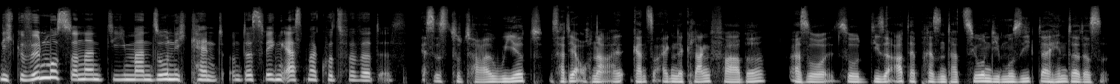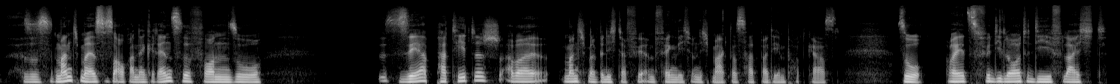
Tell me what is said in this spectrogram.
nicht gewöhnen muss, sondern die man so nicht kennt und deswegen erstmal kurz verwirrt ist. Es ist total weird. Es hat ja auch eine ganz eigene Klangfarbe. Also so diese Art der Präsentation, die Musik dahinter, das, also es, manchmal ist es auch an der Grenze von so sehr pathetisch, aber manchmal bin ich dafür empfänglich und ich mag das halt bei dem Podcast. So, aber jetzt für die Leute, die vielleicht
